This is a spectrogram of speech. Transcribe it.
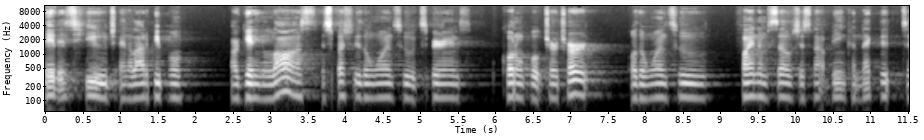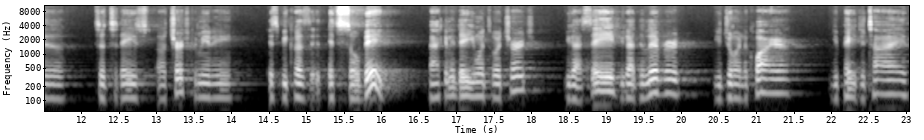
It is huge, and a lot of people are getting lost, especially the ones who experience quote unquote church hurt or the ones who find themselves just not being connected to, to today's uh, church community. It's because it, it's so big. Back in the day, you went to a church, you got saved, you got delivered, you joined the choir, you paid your tithe,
